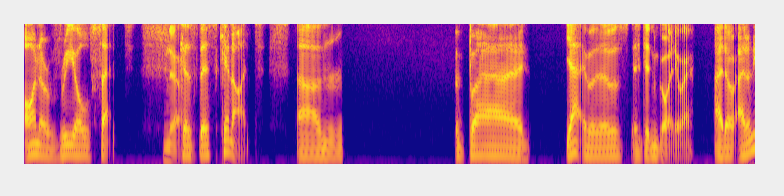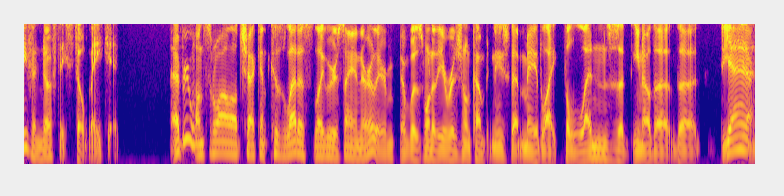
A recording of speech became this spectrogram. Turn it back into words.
on a real set yeah. because this cannot. Um, but yeah, it was, it was it didn't go anywhere. I don't I don't even know if they still make it. Every once in a while, I'll check in because Letus, like we were saying earlier, it was one of the original companies that made like the lens, you know, the the DX Yeah.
